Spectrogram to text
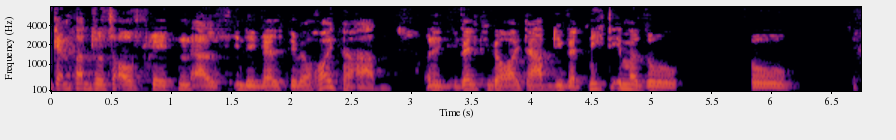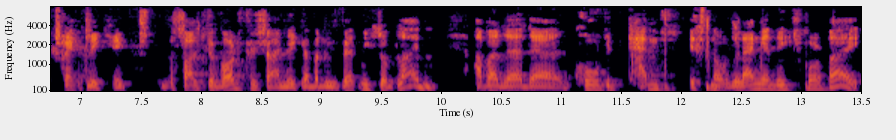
ganz anderes Auftreten als in die Welt, die wir heute haben. Und die Welt, die wir heute haben, die wird nicht immer so, so schrecklich, das falsche Wort wahrscheinlich, aber das wird nicht so bleiben. Aber der, der Covid-Kampf ist noch lange nicht vorbei.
